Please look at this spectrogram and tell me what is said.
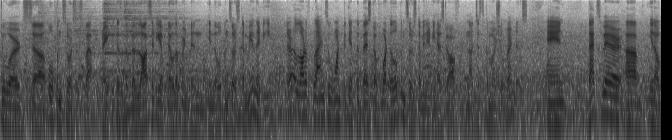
towards uh, open source as well, right? Because of the velocity of development in, in the open source community, there are a lot of clients who want to get the best of what the open source community has to offer, not just commercial vendors. And that's where um, you know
